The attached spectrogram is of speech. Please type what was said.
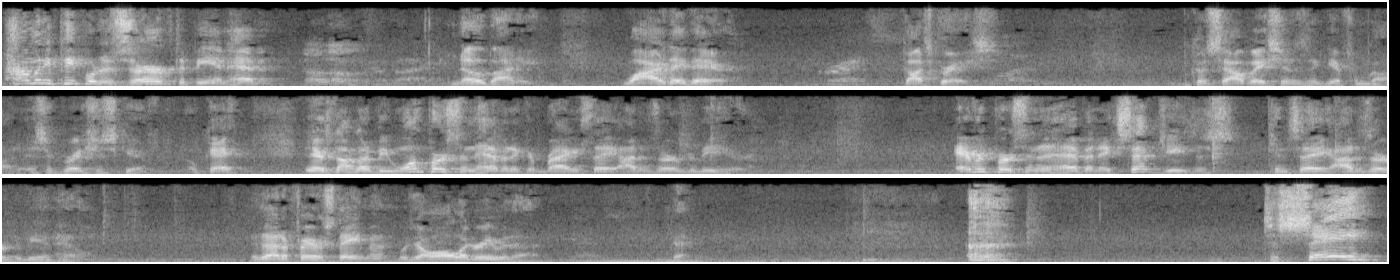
How many people deserve to be in heaven? None of us. Nobody. Nobody. Why are they there? Grace. God's grace. Because salvation is a gift from God. It's a gracious gift. Okay? There's not going to be one person in heaven that can brag and say, I deserve to be here. Every person in heaven except Jesus can say, I deserve to be in hell. Is that a fair statement? Would y'all all agree with that? Yes. Okay. To say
